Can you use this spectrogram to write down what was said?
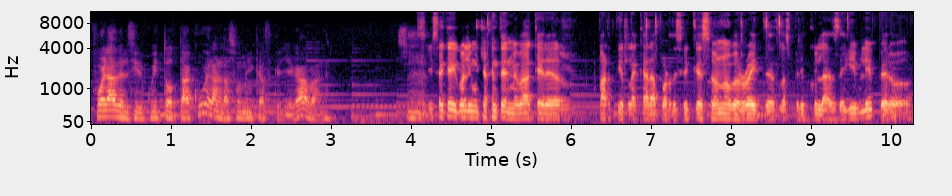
fuera del circuito otaku, eran las únicas que llegaban. Sí. Y sé que igual y mucha gente me va a querer partir la cara por decir que son overrated las películas de Ghibli, pero...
